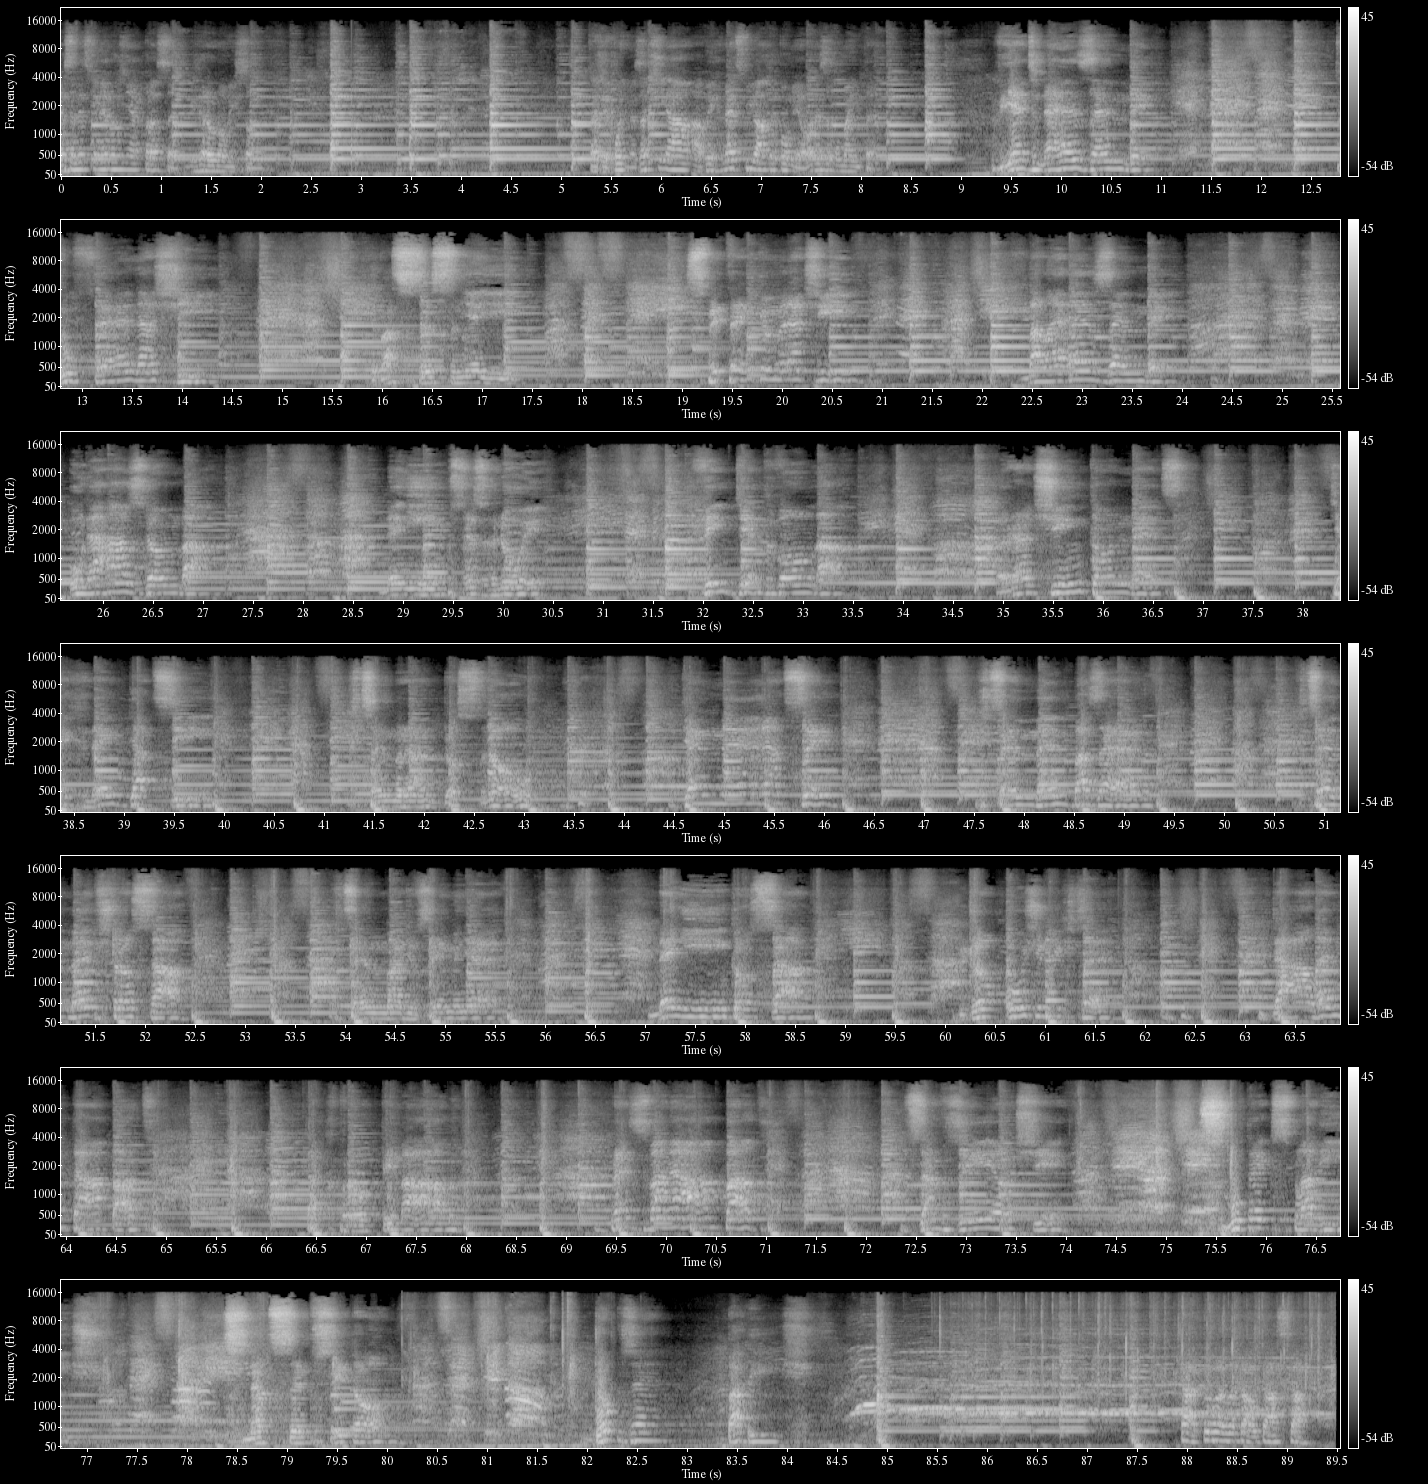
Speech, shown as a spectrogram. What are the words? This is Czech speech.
Já jsem vždycky nervózní jak prase, když hraju nový song. Takže pojďme, začínám a vy hned zpíváte po mně, ale nezapomeňte. V jedné zemi, tu v té naší, dva se smějí, zbytek mračí, malé zemi, u nás doma, není přes hnůj, vidět vola, radši konec těch negací. Chcem radostnou generaci, chceme bazén, chceme štrosa, chceme, ať v zimě není kosa. Kdo už nechce dále tápat, tak pro ty mám bezva nápad. Zavři oči, smutek splavíš, snad se přitom dobře bavíš. Tak, to byla taková ukázka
